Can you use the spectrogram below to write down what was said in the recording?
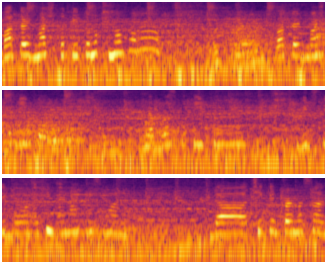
Buttered mashed potato. Look, masarap. Buttered mashed potato. We have roast potato, vegetable. I think I like this one. The chicken parmesan.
